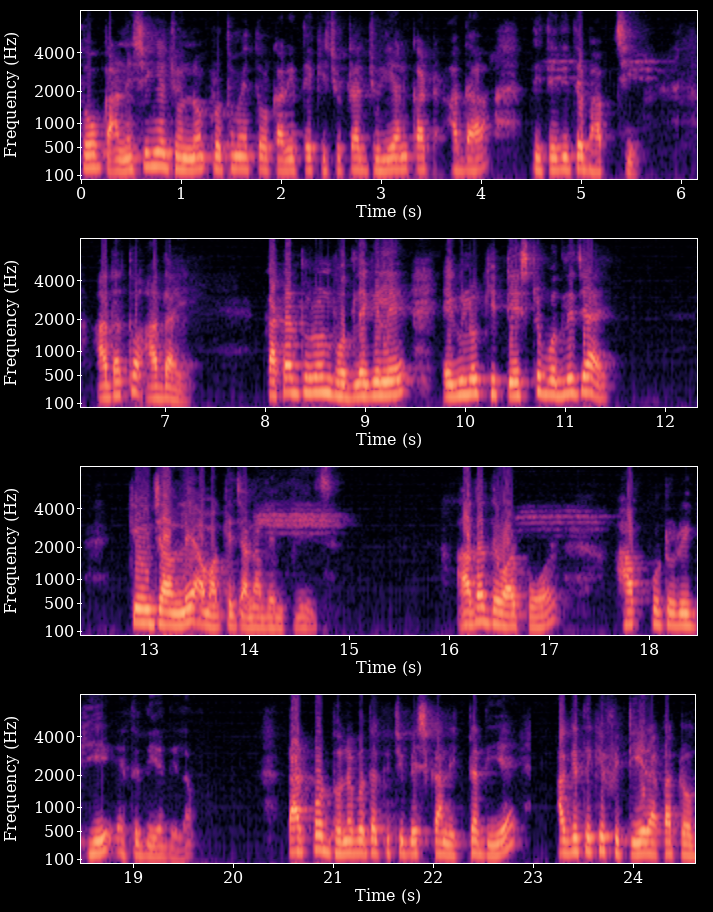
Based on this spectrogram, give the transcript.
তো গার্নিশিং এর জন্য প্রথমে তরকারিতে কিছুটা জুলিয়ান কাট আদা দিতে দিতে ভাবছি। আদা তো আদাই। কাটার ধরন বদলে গেলে এগুলো কি টেস্টও বদলে যায়? কেউ জানলে আমাকে জানাবেন প্লিজ আদা দেওয়ার পর হাফ কটুরি ঘি এতে দিয়ে দিলাম। তারপর ধনেপাতা কুচি বেশ খানিকটা দিয়ে আগে থেকে ফিটিয়ে রাখা টক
